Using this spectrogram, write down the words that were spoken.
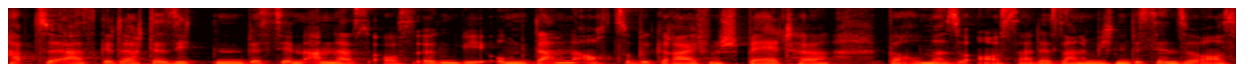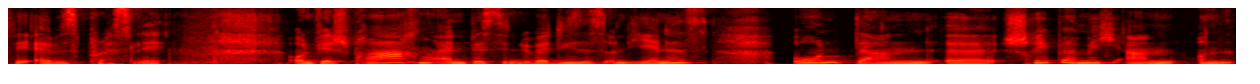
Hab zuerst gedacht, der sieht ein bisschen anders aus irgendwie, um dann auch zu begreifen später, warum er so aussah. Der sah nämlich ein bisschen so aus wie Elvis Presley. Und wir sprachen ein bisschen über dieses und jenes und dann äh, schrieb er mich an und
